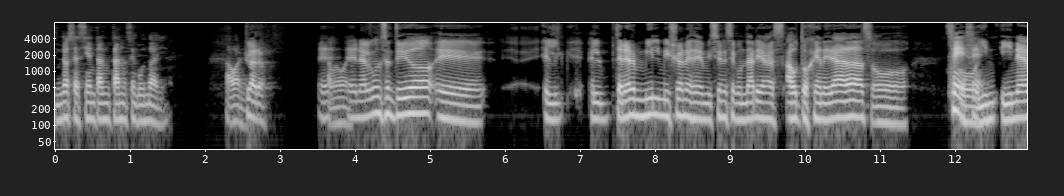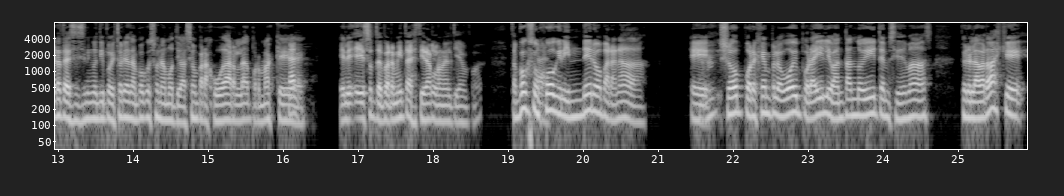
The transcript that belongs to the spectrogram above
no se sientan tan secundarias. Ah, bueno. Claro. Eh, bueno. En algún sentido, eh, el, el tener mil millones de misiones secundarias autogeneradas o, Sí, o sí. in- inertes y sin ningún tipo de historia tampoco es una motivación para jugarla, por más que Claro. el- eso te permita estirarlo en el tiempo. Tampoco es un Claro. juego grindero para nada. Eh. Yo, por ejemplo, voy por ahí levantando ítems y demás, pero la verdad es que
